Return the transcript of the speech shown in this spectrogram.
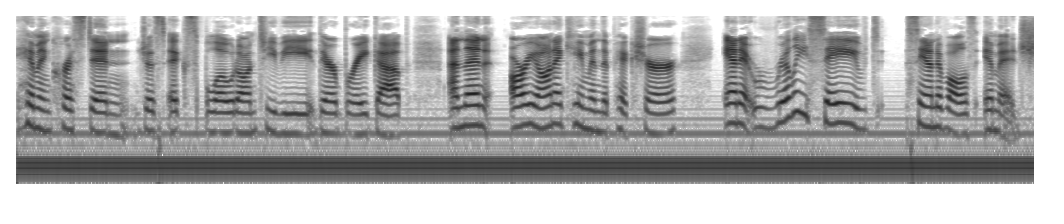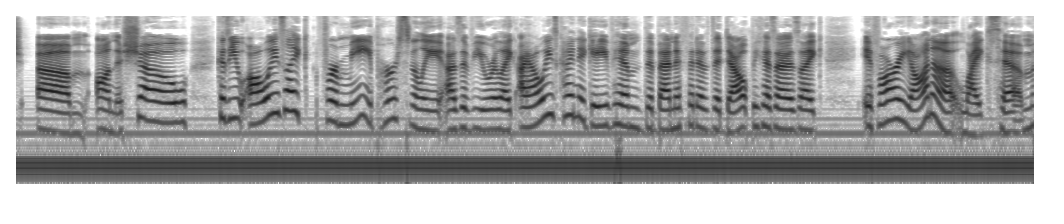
him and Kristen just explode on TV, their breakup, and then Ariana came in the picture, and it really saved Sandoval's image um, on the show because you always like for me personally as a viewer like i always kind of gave him the benefit of the doubt because i was like if ariana likes him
